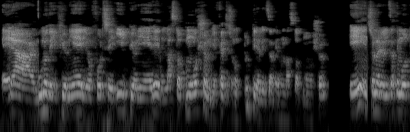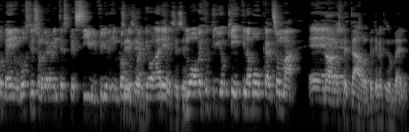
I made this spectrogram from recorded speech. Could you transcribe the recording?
Era uno dei pionieri, o forse il pioniere, della stop motion. Gli effetti sono tutti realizzati con la stop motion. E sono realizzati molto bene, i mostri sono veramente espressivi. Il figlio di King Kong, sì, in sì. particolare, sì, muove tutti gli occhietti, la bocca, insomma. Eh, no, è uno spettacolo, effettivamente sono belli.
